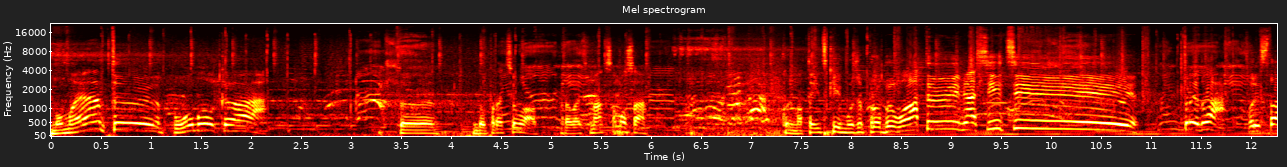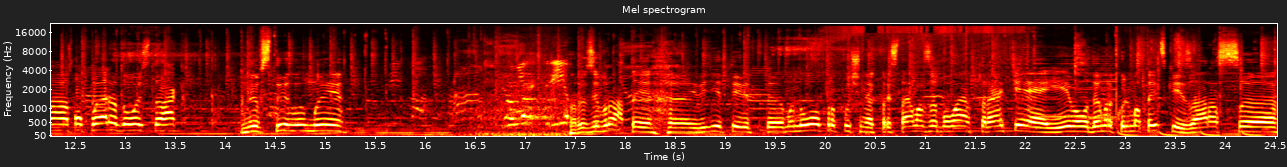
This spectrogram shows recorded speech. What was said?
Момент! Помилка! Допрацював гравець Максимуса. Кульматицький може пробивати м'ясіці! 3-2. Фрістайл попереду ось так. Не встигли ми розібрати, е, відійти від е, минулого пропущення, як фристайла забуває втретє. І Володимир Кульматицький зараз е,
